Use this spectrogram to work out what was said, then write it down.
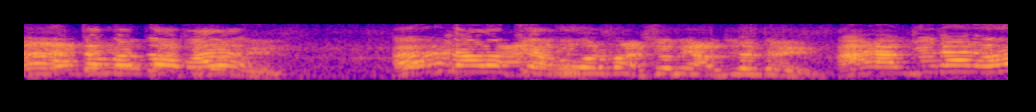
હા, એ તો બધું અમારે. હા? કોમ દાડો આ કેવું? તું ઓર પાછો મેં આવજો ના હો.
